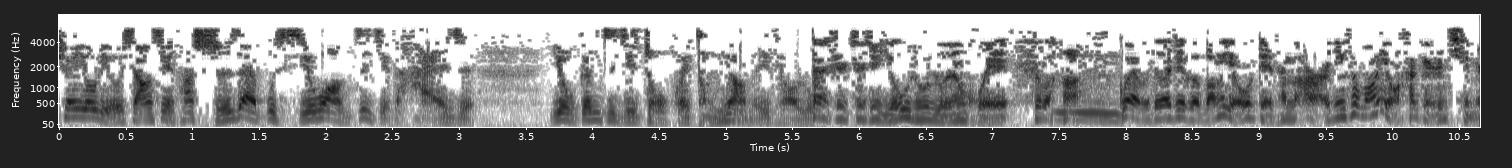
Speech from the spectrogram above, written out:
全有理由相信他实在不希望自己的孩子又跟自己走回同样的一条路。但是这就犹如轮回，是吧？怪不得这个网友给他们二，你说网友还给人起名，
